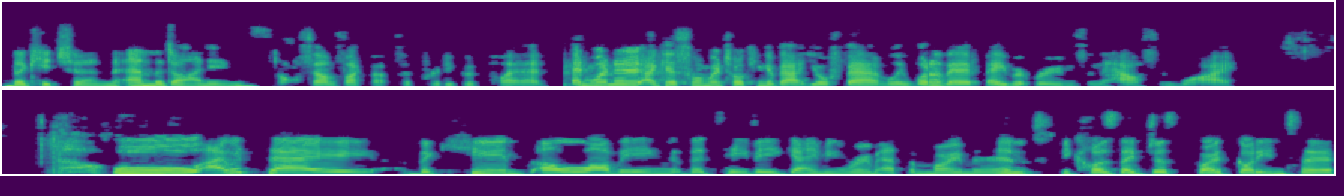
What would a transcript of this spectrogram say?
the kitchen and the dining. Oh, sounds like that's a pretty good plan. And when it, I guess when we're talking about your family, what are their favorite rooms in the house and why? Oh, I would say the kids are loving the TV gaming room at the moment because they've just both got into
